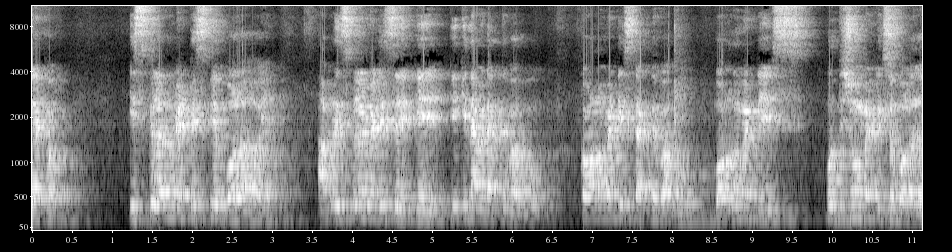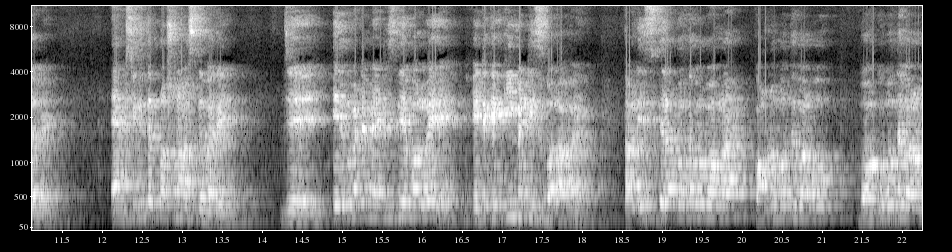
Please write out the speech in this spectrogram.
দেখো স্কেলার ম্যাট্রিক্সকে বলা হয়। আমরা স্কেলার ম্যাট্রিক্সে কে, কি কি নামে ডাকতে পারব? কর্ণ ম্যাট্রিক্স ডাকতে পারব। বর্গ ম্যাট্রিক্স প্রতিসম ম্যাট্রিক্সও বলা যাবে। এমসিকিউতে প্রশ্ন আসতে পারে যে, এরকম একটা ম্যাট্রিক্স দিয়ে বলবে, এটাকে কি ম্যাট্রিক্স বলা হয়? তাহলে স্কেলার বলতে পারব আমরা, কর্ণ বলতে পারব, বর্গ বলতে পারব,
